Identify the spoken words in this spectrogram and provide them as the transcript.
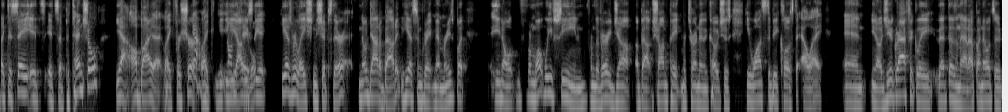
like to say it's it's a potential. Yeah, I'll buy that. Like for sure. Yeah, like he, he obviously table. he has relationships there, no doubt about it. He has some great memories, but you know, from what we've seen from the very jump about Sean Payton returning the coaches, he wants to be close to LA. And you know, geographically, that doesn't add up. I know it's a,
